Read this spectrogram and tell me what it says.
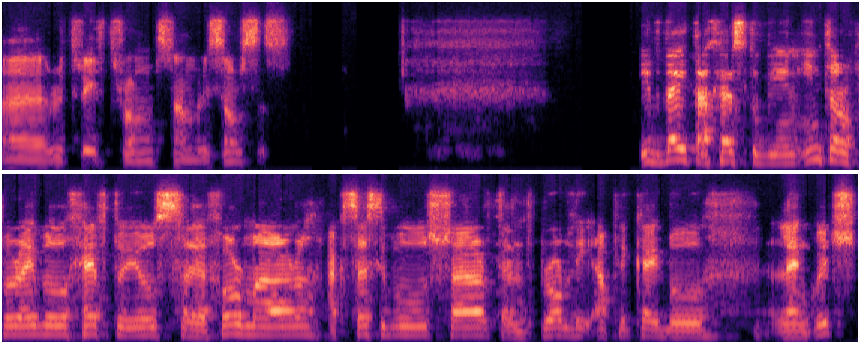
uh, retrieved from some resources. If data has to be interoperable, have to use formal, accessible, shared, and broadly applicable language.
